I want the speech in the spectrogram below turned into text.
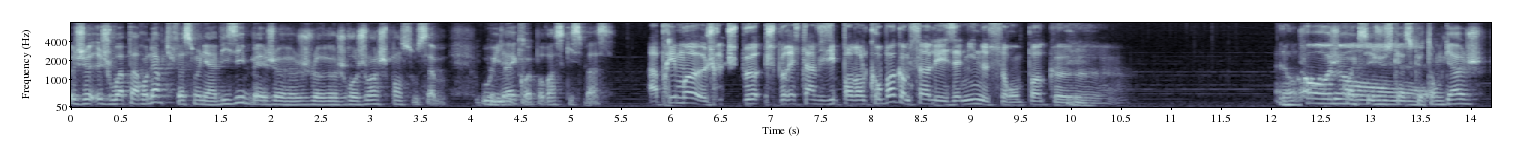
je, je vois pas Renard, de toute façon il est invisible, mais je, je, je rejoins, je pense, où, ça, où il est, quoi, pour voir ce qui se passe. Après, moi, je, je peux, je peux rester invisible pendant le combat, comme ça les ennemis ne sauront pas que. Alors, Oh Je crois non que c'est jusqu'à ce que t'engages.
